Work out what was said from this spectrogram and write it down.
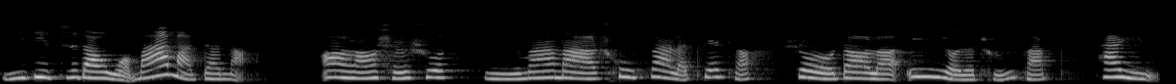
一定知道我妈妈在哪。二郎神说：“你妈妈触犯了天条，受到了应有的惩罚。她已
